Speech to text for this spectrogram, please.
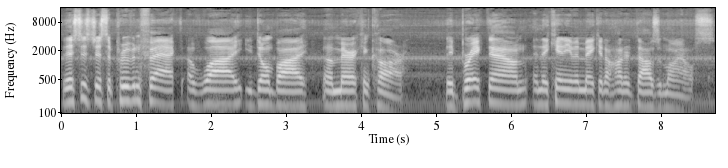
this is just a proven fact of why you don't buy an American car. They break down and they can't even make it 100,000 miles.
